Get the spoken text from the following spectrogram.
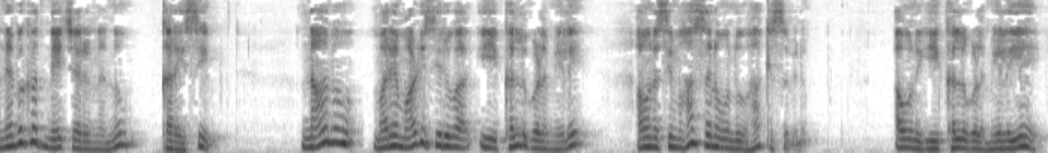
ನೆಬಕದ್ ನೇಚರನನ್ನು ಕರೆಯಿಸಿ, ನಾನು ಮರೆಮಾಡಿಸಿರುವ ಈ ಕಲ್ಲುಗಳ ಮೇಲೆ ಅವನ ಸಿಂಹಾಸನವನ್ನು ಹಾಕಿಸುವೆನು. ಅವನು ಈ ಕಲ್ಲುಗಳ ಮೇಲೆಯೇ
